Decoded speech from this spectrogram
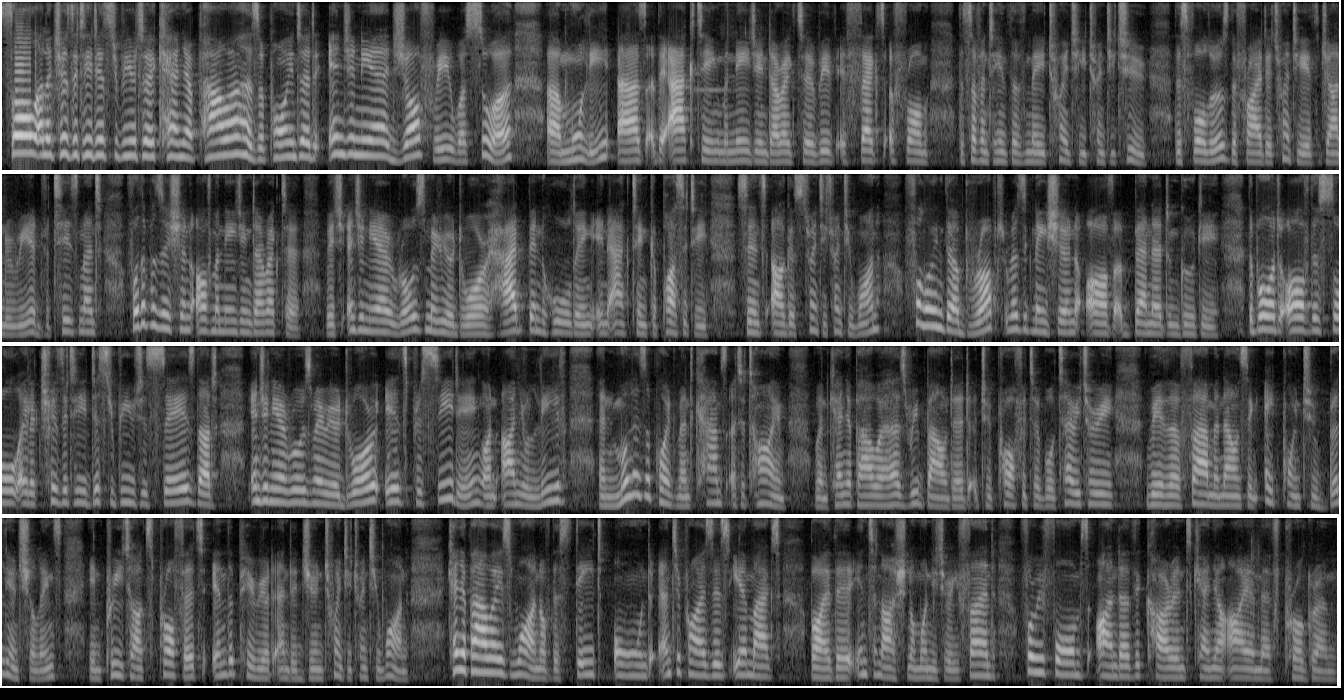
Sole electricity distributor Kenya Power has appointed engineer Geoffrey Wasua uh, Muli as the acting managing director with effect from the 17th of May 2022. This follows the Friday 20th January advertisement for the position of managing director, which engineer Rosemary Oduor had been holding in acting capacity since August 2021, following the abrupt resignation of Bernard Ngugi. The board of the Sole electricity distributor says that engineer Rosemary Rosemary Oduor is proceeding on annual leave and Muli's appointment comes at a time when Kenya Power has rebounded to profitable territory with the firm announcing 8.2 billion shillings in pre-tax profit in the period ended June 2021. Kenya Power is one of the state-owned enterprises earmarked by the International Monetary Fund for reforms under the current Kenya IMF program.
